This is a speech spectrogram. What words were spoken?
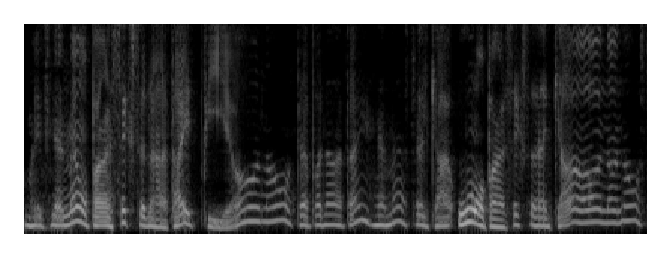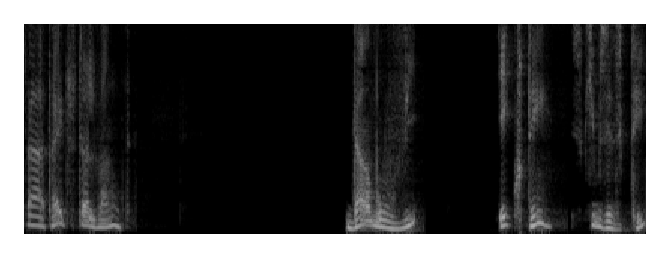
mais finalement, on pensait que c'était dans la tête, puis oh non, c'était pas dans la tête, finalement, c'était le cœur. Ou on pensait que c'était dans le cœur, oh non, non, c'était la tête c'était le ventre. Dans vos vies, écoutez ce qui vous est dicté.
